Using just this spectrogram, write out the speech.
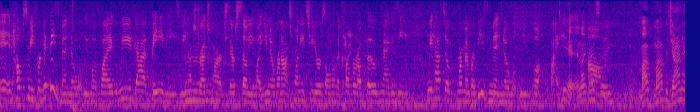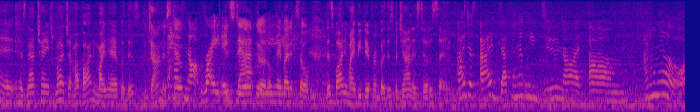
it helps me forget these men know what we look like. We've got babies, we have stretch marks, there's cellulite. You know, we're not 22 years old on the cover of Vogue magazine. We have to remember these men know what we look like. Yeah, and like I Um, say, my my vagina has not changed much. My body might have, but this vagina is still has not right it's exactly. still good. Okay, but so this body might be different, but this vagina is still the same. I just, I definitely do not. Um, I don't know.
